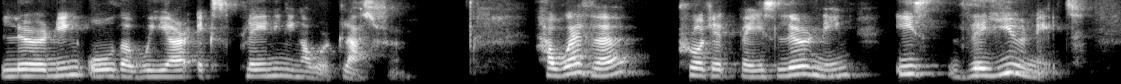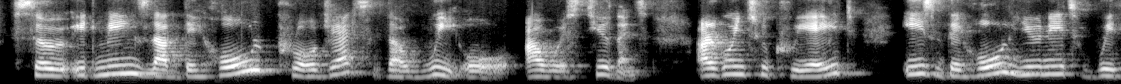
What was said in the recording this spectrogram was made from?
learning or that we are explaining in our classroom. However, project-based learning is the unit. So it means that the whole project that we or our students are going to create is the whole unit with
